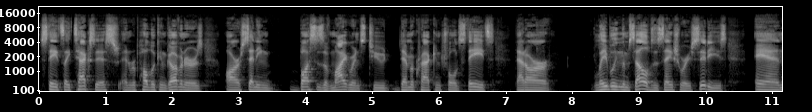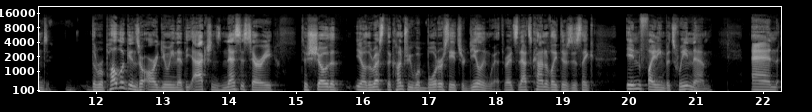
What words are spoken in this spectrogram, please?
states like Texas and Republican governors are sending buses of migrants to Democrat controlled states that are labeling themselves as sanctuary cities. And the Republicans are arguing that the action's necessary to show that, you know, the rest of the country what border states are dealing with, right? So that's kind of like there's this like infighting between them. And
